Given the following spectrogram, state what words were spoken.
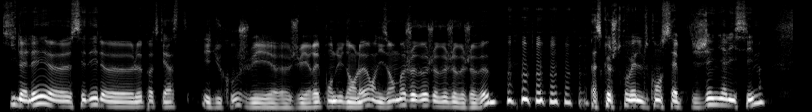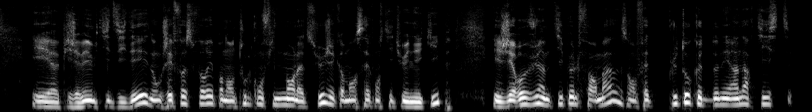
qu'il allait euh, céder le, podcast. Et du coup, je lui, ai, euh, je lui ai répondu dans l'heure en disant, moi, je veux, je veux, je veux, je veux. parce que je trouvais le concept génialissime. Et euh, puis j'avais mes petites idées, donc j'ai phosphoré pendant tout le confinement là-dessus. J'ai commencé à constituer une équipe et j'ai revu un petit peu le format. En fait, plutôt que de donner un artiste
